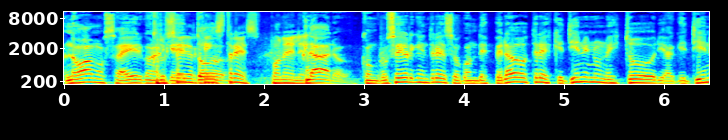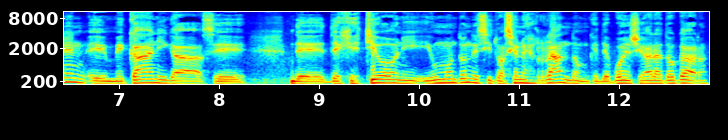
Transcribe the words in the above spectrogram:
No vamos a ir con el Crusader que todo, Kings 3, ponele. Claro, con Crusader King 3 o con Desperados 3, que tienen una historia, que tienen eh, mecánicas eh, de, de gestión y, y un montón de situaciones random que te pueden llegar a tocar,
